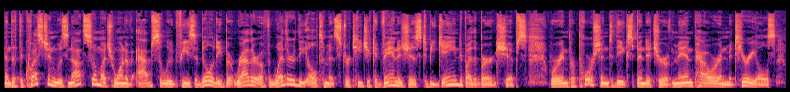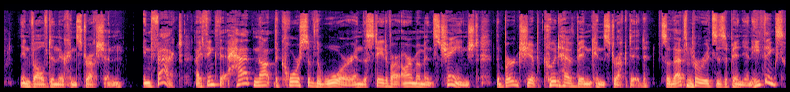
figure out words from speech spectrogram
and that the question was not so much one of absolute feasibility, but rather of whether the ultimate strategic advantages to be gained by the Berg ships were in proportion to the expenditure of manpower and materials involved in their construction. In fact, I think that had not the course of the war and the state of our armaments changed, the Berg ship could have been constructed. So that's hmm. Perutz's opinion. He thinks,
